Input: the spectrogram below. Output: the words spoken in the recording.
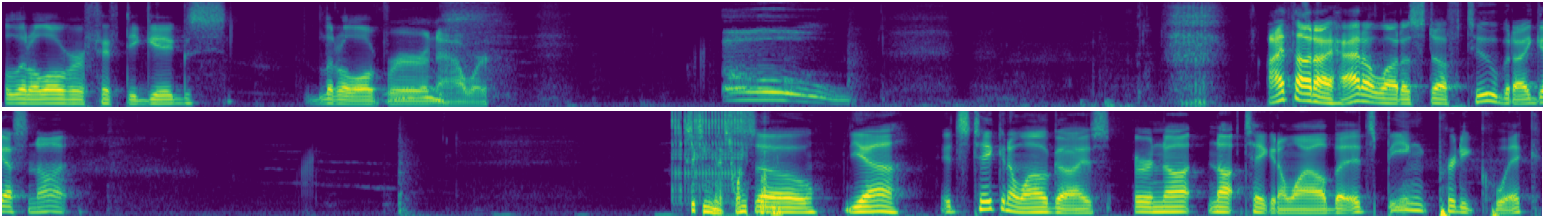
a little over 50 gigs, a little over an hour. Oh, I thought I had a lot of stuff too, but I guess not. 16 minutes. 20 So yeah, it's taken a while, guys, or not not taken a while, but it's being pretty quick.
